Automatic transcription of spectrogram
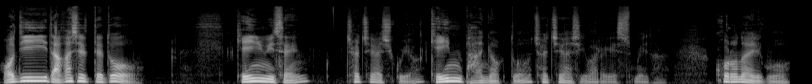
어디 나가실 때도 개인 위생 철저히 하시고요. 개인 방역도 철저히 하시기 바라겠습니다. 코로나19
